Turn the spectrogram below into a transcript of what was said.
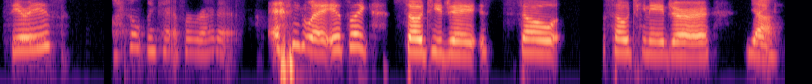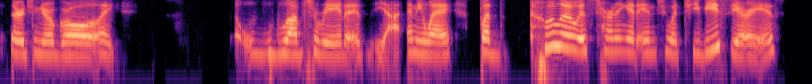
series. I don't think I ever read it. Anyway, it's like so TJ, it's so so teenager, Yeah. like 13 year old girl, like love to read it. Yeah. Anyway, but Hulu is turning it into a TV series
